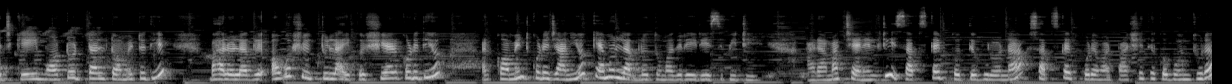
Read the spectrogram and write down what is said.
আজকে এই মটর ডাল টমেটো দিয়ে? ভালো লাগলে অবশ্যই একটু লাইক ও শেয়ার করে দিও আর কমেন্ট করে জানিও কেমন লাগল তোমাদের এই রেসিপিটি আর আমার চ্যানেলটি সাবস্ক্রাইব করতে ভুলো না সাবস্ক্রাইব করে আমার পাশে থেকো বন্ধুরা।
